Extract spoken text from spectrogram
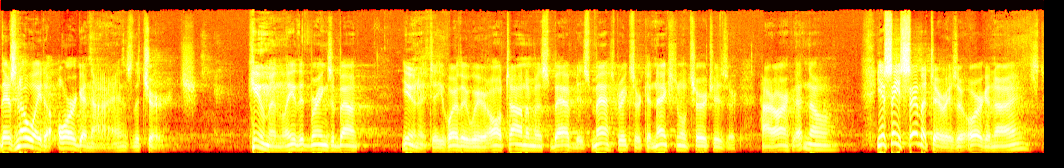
There's no way to organize the church humanly that brings about unity, whether we're autonomous Baptist matrix or connectional churches or hierarchical. Uh, no. You see, cemeteries are organized.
